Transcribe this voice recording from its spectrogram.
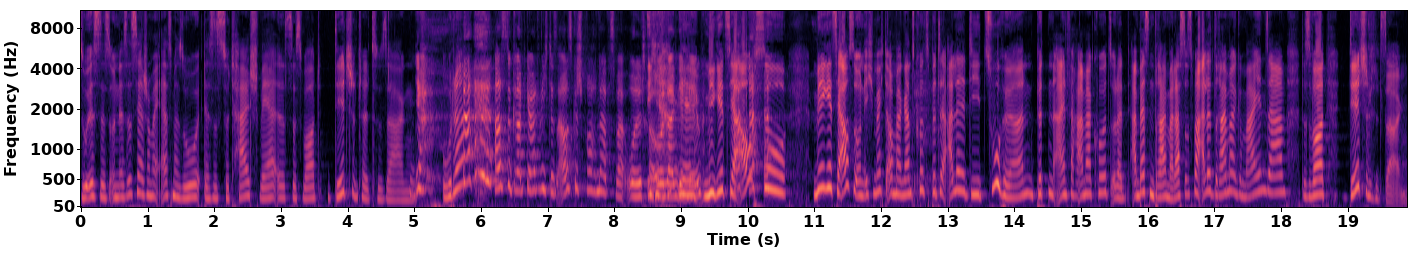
So ist es. Und es ist ja schon mal erstmal so, dass es total schwer ist, das Wort digital zu sagen. Ja. Oder? Hast du gerade gehört, wie ich das ausgesprochen habe? Es war ultra ich, unangenehm. Ja, mir geht's ja auch so. Mir geht's ja auch so. Und ich möchte auch mal ganz kurz bitte alle, die zuhören, bitten einfach einmal kurz oder am besten dreimal. Lasst uns mal alle dreimal gemeinsam das Wort digital sagen.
